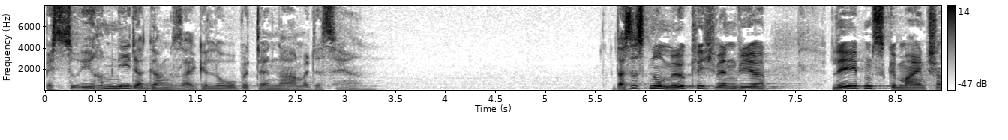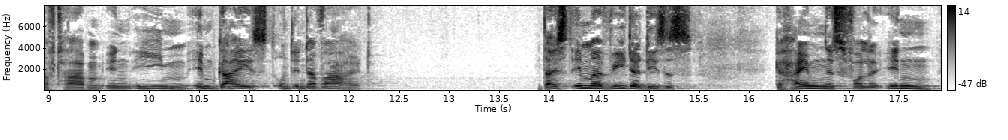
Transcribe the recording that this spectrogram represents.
bis zu ihrem Niedergang sei gelobet der Name des Herrn. Das ist nur möglich, wenn wir Lebensgemeinschaft haben in ihm, im Geist und in der Wahrheit. Da ist immer wieder dieses geheimnisvolle In,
